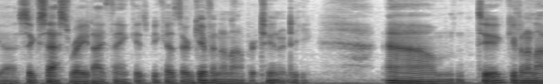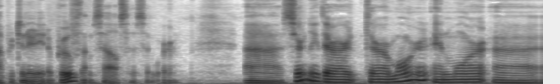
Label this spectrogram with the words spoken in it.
the uh, success rate. I think is because they're given an opportunity um, to given an opportunity to prove themselves, as it were. Uh, certainly, there are there are more and more uh,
